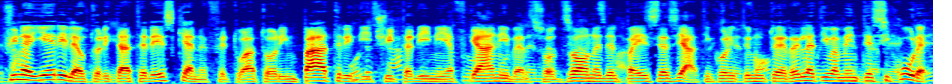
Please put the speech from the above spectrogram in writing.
Fino a ieri le autorità tedesche hanno effettuato rimpatri di cittadini afghani verso zone del paese asiatico ritenute relativamente sicure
